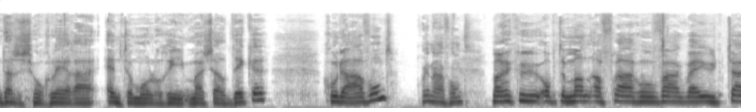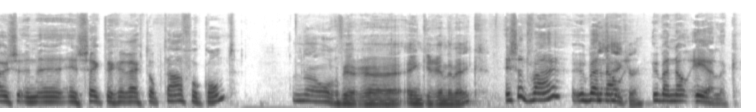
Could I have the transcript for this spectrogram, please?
Dat is hoogleraar entomologie Marcel Dikke. Goedenavond. Goedenavond. Mag ik u op de man afvragen hoe vaak bij u thuis een eh, insectengerecht op tafel komt? Nou, ongeveer eh, één keer in de week. Is dat waar? U bent, nou, u bent nou eerlijk.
